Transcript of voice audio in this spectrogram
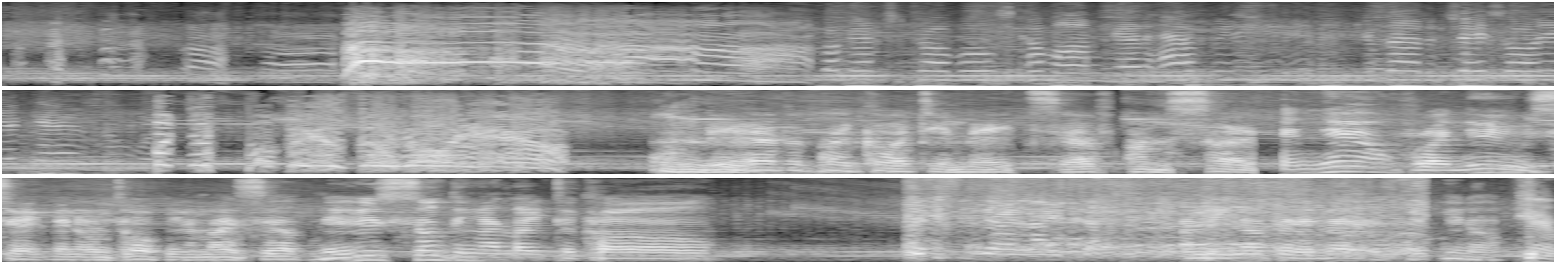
Forget your troubles, come on, get happy. You better chase all your cares away. on behalf of my cartoon mates, self, I'm sorry. And now for a new segment on Talking to Myself News, something I'd like to call. I mean, not that it matters, but you know. Yeah,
